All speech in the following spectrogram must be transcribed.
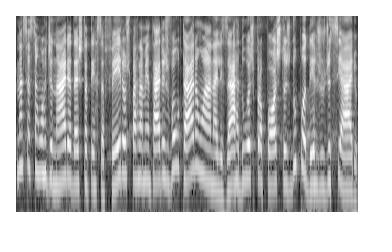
Na sessão ordinária desta terça-feira, os parlamentares voltaram a analisar duas propostas do Poder Judiciário.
